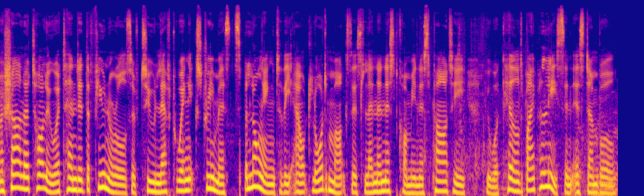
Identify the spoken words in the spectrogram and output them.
Mesale Tolu attended the funerals of two left-wing extremists belonging to the outlawed Marxist-Leninist Communist Party, who were killed by police in Istanbul.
